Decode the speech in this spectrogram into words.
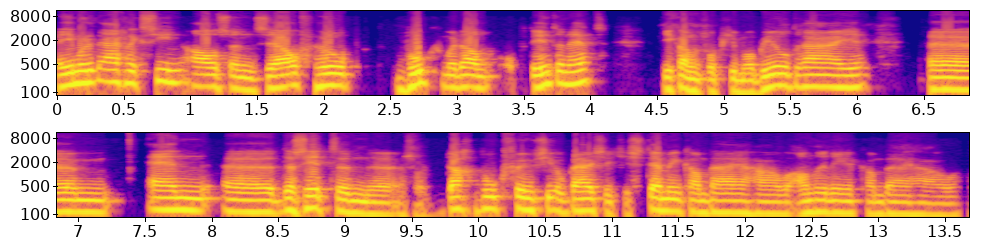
En je moet het eigenlijk zien als een zelfhulp boek, maar dan op het internet. Je kan het op je mobiel draaien. Ehm, en uh, er zit een, een, soort dagboekfunctie ook bij, zodat je stemming kan bijhouden, andere dingen kan bijhouden.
